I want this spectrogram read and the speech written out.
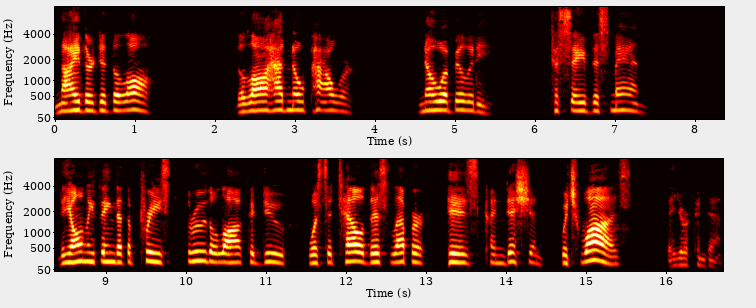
Neither did the law. The law had no power, no ability to save this man. The only thing that the priest, through the law, could do was to tell this leper his condition, which was that you're condemned.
